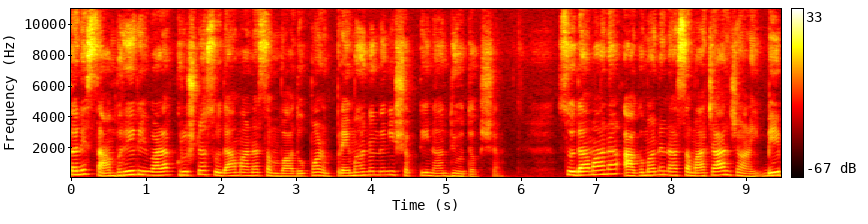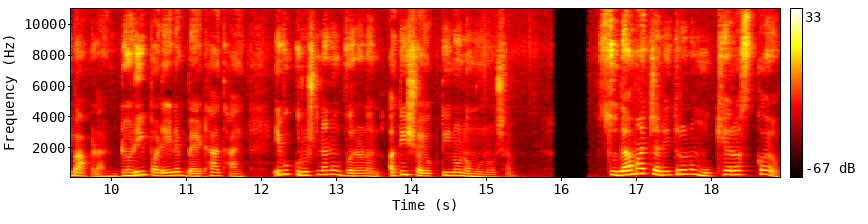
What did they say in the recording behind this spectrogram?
તને સાંભળે રેવાળા કૃષ્ણ સુદામાના સંવાદો પણ પ્રેમાનંદની શક્તિના દ્યોતક છે. સુદામાના આગમનના સમાચાર જાણી બે બાકડા ઢળી પડે ને બેઠા થાય એવું કૃષ્ણનું વર્ણન અતિશયોક્તિનો નમૂનો છે. સુદામા ચરિત્રનો મુખ્ય રસ કયો?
